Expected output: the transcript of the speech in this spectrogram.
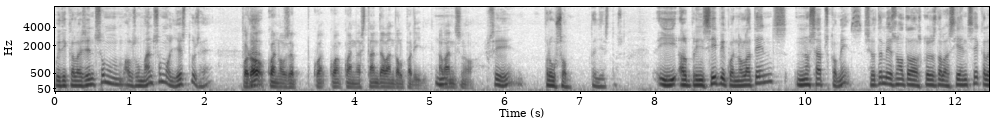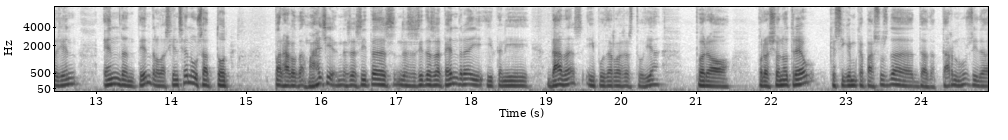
Vull dir que la gent som, els humans són molt llestos, eh? Però ah. quan, els, quan, quan, quan estan davant del perill, abans no. Sí, però ho som, de llestos. I al principi, quan no la tens, no saps com és. Això també és una altra de les coses de la ciència que la gent hem d'entendre. La ciència no ho sap tot per art de màgia. Necessites, necessites aprendre i, i tenir dades i poder-les estudiar. Però, però això no treu que siguem capaços d'adaptar-nos i, de,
